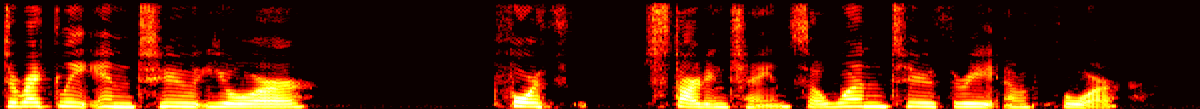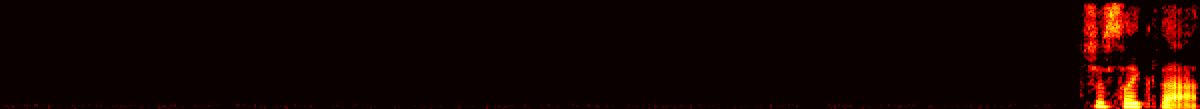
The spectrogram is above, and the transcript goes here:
directly into your fourth starting chain. So one, two, three, and four. Just like that.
